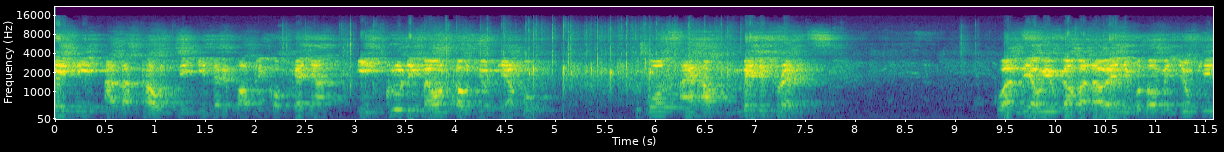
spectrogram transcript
Any other county in the Republic of Kenya, including my own county of Kiambu, because I have many friends. Kuanzia huyu gavana wenyu Muthomi Njuki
